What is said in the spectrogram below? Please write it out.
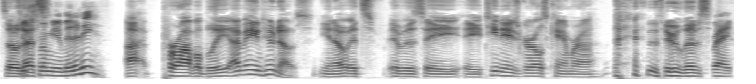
So Just that's from humidity? uh, probably. I mean, who knows? You know, it's it was a a teenage girl's camera who lives Right.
